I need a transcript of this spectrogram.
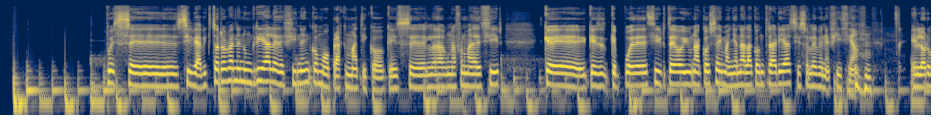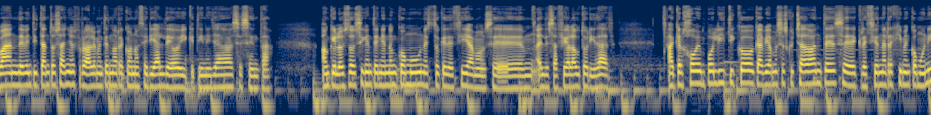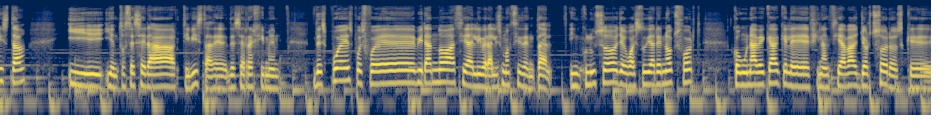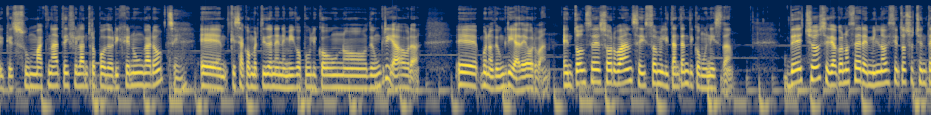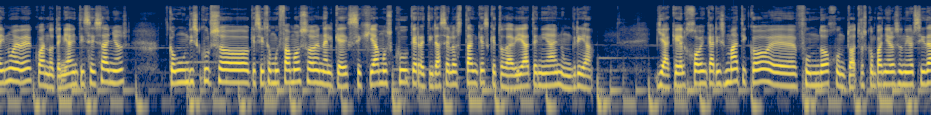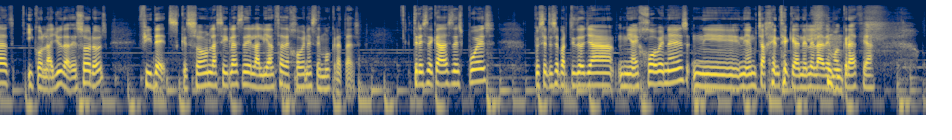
Pues eh, Silvia, Víctor Orbán en Hungría le definen como pragmático, que es eh, una forma de decir que, puede decirte hoy una cosa y mañana la contraria si eso le beneficia. El Orbán de veintitantos años probablemente no reconocería el de hoy, que tiene ya 60. Aunque los dos siguen teniendo en común esto que decíamos, eh, el desafío a la autoridad. Aquel joven político que habíamos escuchado antes creció en el régimen comunista y, entonces era activista de, ese régimen. Después pues fue virando hacia el liberalismo occidental. Incluso llegó a estudiar en Oxford con una beca que le financiaba George Soros, que, es un magnate y filántropo de origen húngaro, eh, que se ha convertido en enemigo público uno de Hungría ahora. Eh, bueno, de Hungría, de Orbán. Entonces Orbán se hizo militante anticomunista. De hecho, se dio a conocer en 1989, cuando tenía 26 años, con un discurso que se hizo muy famoso en el que exigía a Moscú que retirase los tanques que todavía tenía en Hungría. Y aquel joven carismático eh, fundó junto a otros compañeros de universidad y con la ayuda de Soros, Fidesz, que son las siglas de la Alianza de Jóvenes Demócratas. Tres décadas después, pues en ese partido ya ni hay jóvenes ni, ni hay mucha gente que anhele la democracia.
